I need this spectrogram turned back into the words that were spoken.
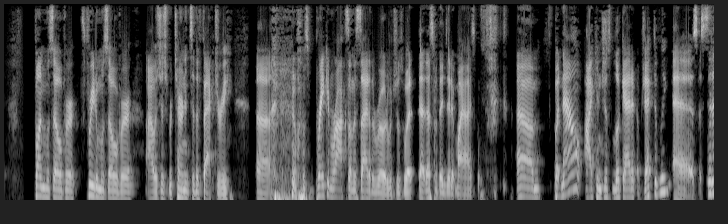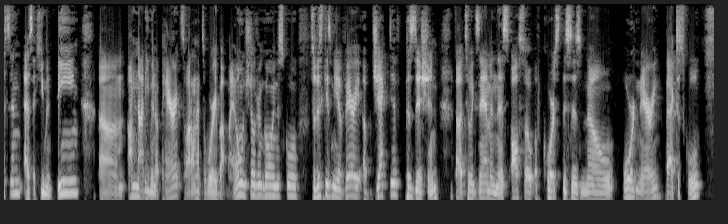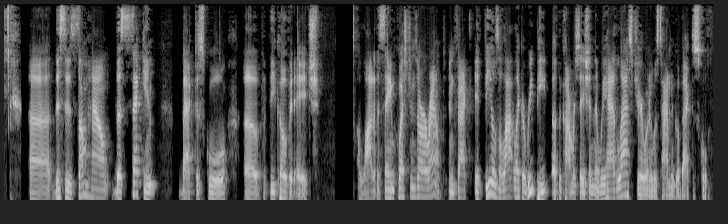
Fun was over. Freedom was over. I was just returning to the factory. Uh, I was breaking rocks on the side of the road, which was what that, that's what they did at my high school. Um, but now I can just look at it objectively as a citizen, as a human being. Um, I'm not even a parent, so I don't have to worry about my own children going to school. So this gives me a very objective position uh, to examine this. Also, of course, this is no ordinary back to school. Uh, this is somehow the second back to school of the COVID age a lot of the same questions are around. In fact, it feels a lot like a repeat of the conversation that we had last year when it was time to go back to school.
